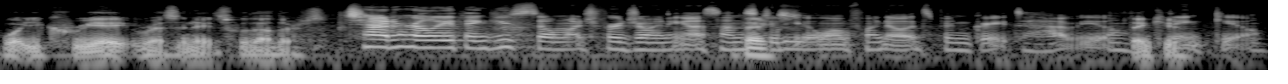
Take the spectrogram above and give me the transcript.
what you create resonates with others. Chad Hurley, thank you so much for joining us on Thanks. Studio 1.0. It's been great to have you. Thank you. Thank you.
